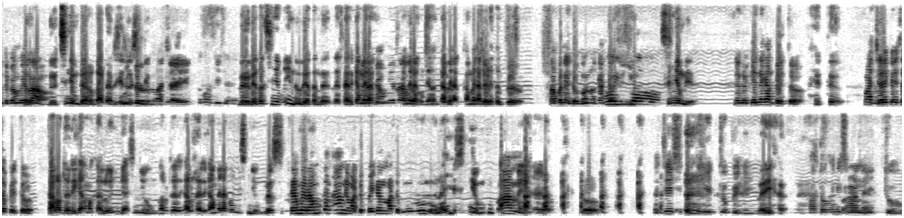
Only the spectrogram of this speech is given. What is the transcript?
Di kamera. Lu senyum dari dari sini senyum. wajahnya. Itu kan di sini. Lu lihat senyum ini lu lihat lihat dari kamera. Kamera, Kamera, lho. kamera, kamera, kamera. Tapi nek ndongono kan Oh iya, senyum ya. Ndok kene kan beda. Itu. Wajahnya kayak iso beda. Kalau dari Kang Magalu ini nggak senyum. Kalau dari kalau dari kamera aku ini senyum. Kameramu kan aneh, madhepe kan madhep ngono. Lah iya senyum. Aneh, ayo. Lho, Jadi seperti hidup ini. Lah iya. Patung ini Aneh. seperti hidup.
